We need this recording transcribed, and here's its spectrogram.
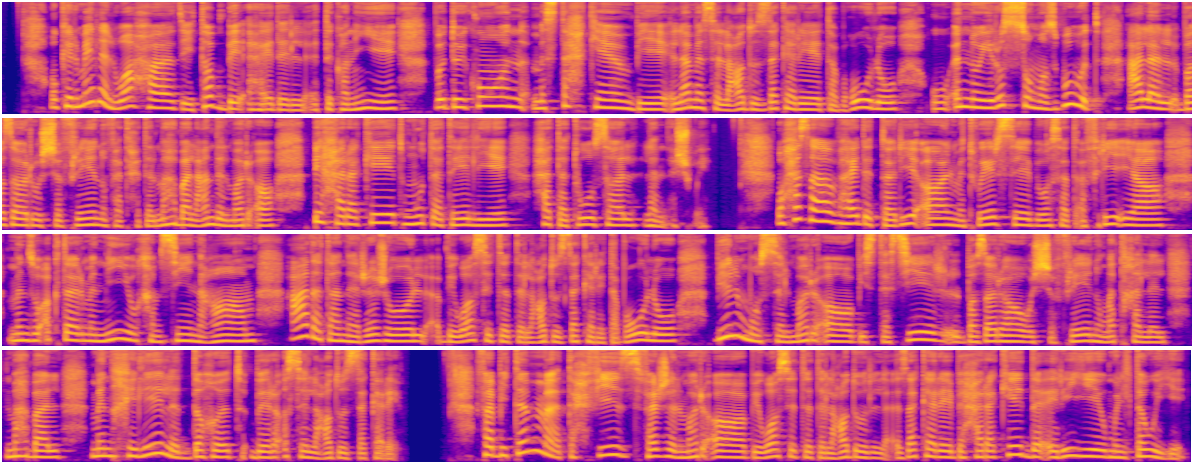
وكرمال الواحد يطبق هيدي التقنية بده يكون مستحكم بلمس العضو الذكري تبعوله وإنه يرصه مزبوط على البزر والشفرين وفتحة المهبل عند المرأة بحركات متتالية حتى توصل للنشوة. وحسب هيدي الطريقة المتوارثة بوسط أفريقيا منذ أكثر من 150 عام عادة الرجل بواسطة العضو الذكري تبعوله بيلمس المرأة بيستثير البزرة والشفرين ومدخل المهبل من خلال الضغط برأس العضو الذكري. فبيتم تحفيز فرج المرأة بواسطة العضو الذكري بحركات دائرية وملتوية.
